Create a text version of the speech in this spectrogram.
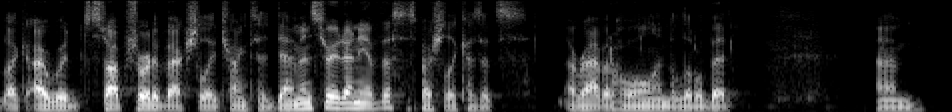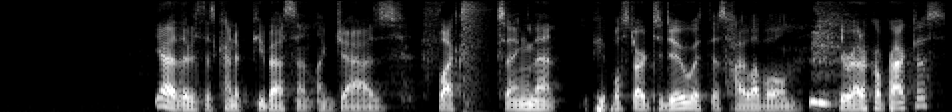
Like i would stop short of actually trying to demonstrate any of this especially because it's a rabbit hole and a little bit um yeah there's this kind of pubescent like jazz flexing that people start to do with this high level theoretical practice.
